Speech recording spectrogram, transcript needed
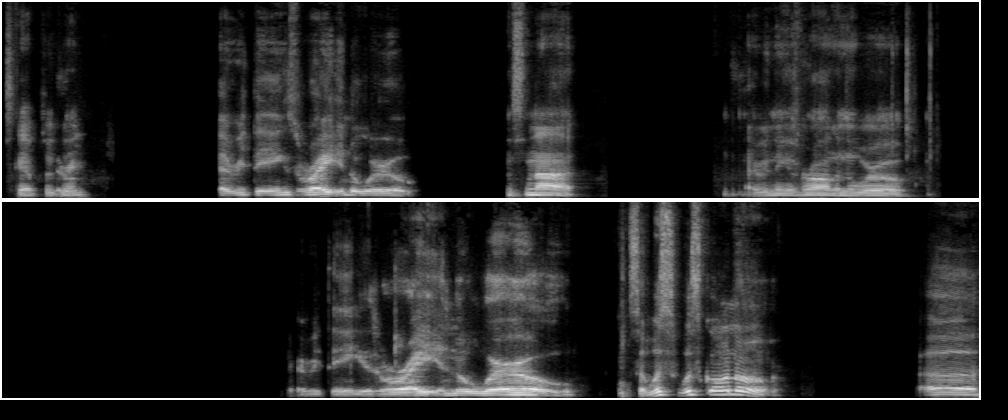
skeptical. Every- Everything's right in the world. It's not. Everything is wrong in the world. Everything is right in the world. So what's what's going on? Uh,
